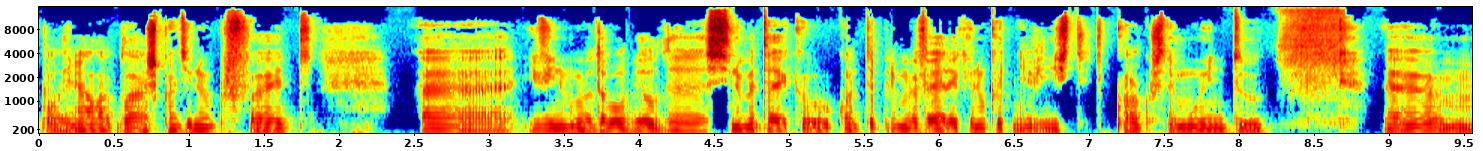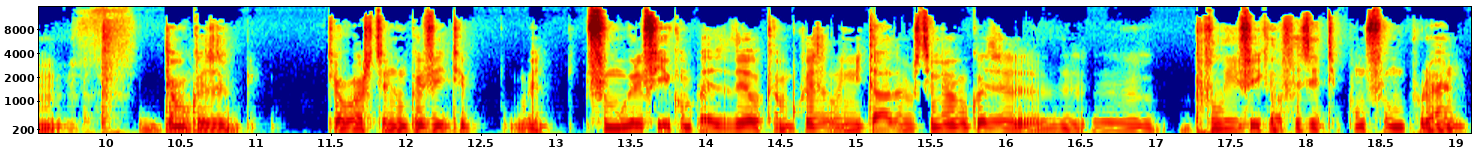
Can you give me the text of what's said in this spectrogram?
Para o Lina Laplace, continua perfeito. Uh, e vi no meu double bill da Cinemateca o Conto da Primavera que eu nunca tinha visto, do qual gostei muito. Um, é uma coisa que eu gosto, eu nunca vi tipo filmografia completa dele, que é uma coisa limitada, mas também é uma coisa uh, prolífica. Ele fazia tipo um filme por ano,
